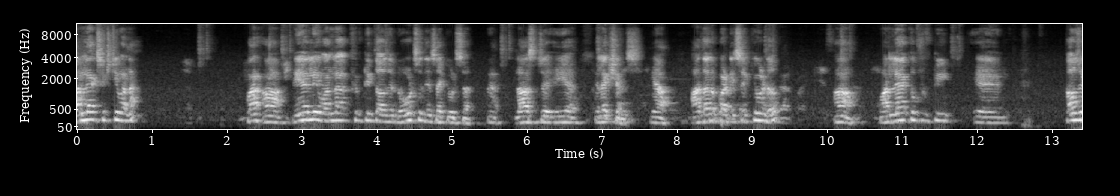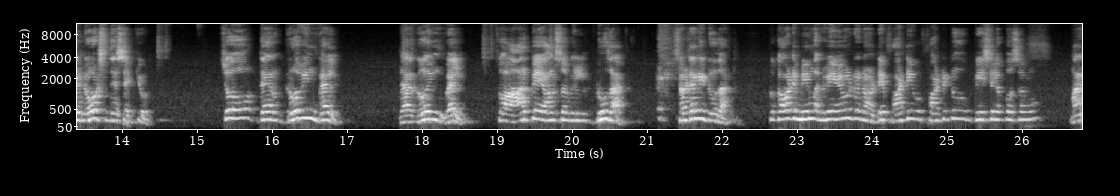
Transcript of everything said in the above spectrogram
one lakh sixty one nearly one lakh fifty thousand votes they secured sir last year elections yeah Aadhaar party secured one lakh fifty thousand votes they secured so they are growing well they are going well so RPI also will do that suddenly do that so కాబట్టి మేము మేమేమంటున్నాం అంటే ఫార్టీ ఫార్టీ టూ బీసీల కోసము మన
